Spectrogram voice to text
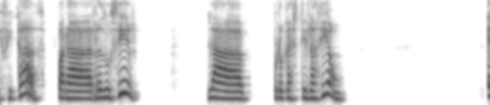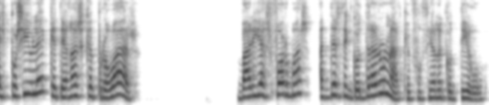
eficaz para reducir la procrastinación. Es posible que tengas que probar varias formas antes de encontrar una que funcione contigo.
